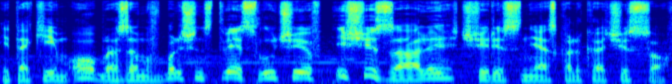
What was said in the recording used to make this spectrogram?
И таким образом в большинстве случаев исчезали через несколько часов.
